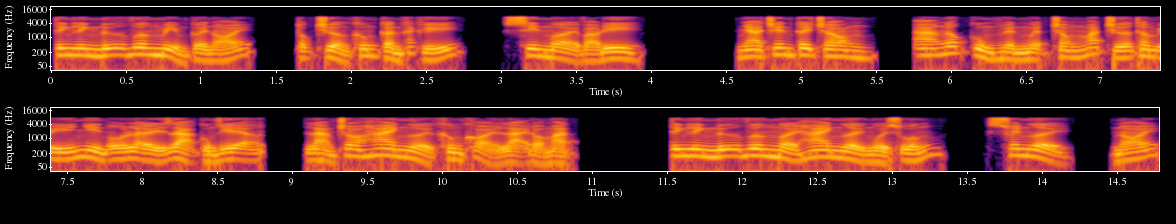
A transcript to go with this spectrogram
Tinh linh nữ vương mỉm cười nói, tộc trưởng không cần khách khí, xin mời vào đi. Nhà trên cây trong, A ngốc cùng huyền nguyệt trong mắt chứa thâm ý nhìn ô lời giả cùng Diệp, làm cho hai người không khỏi lại đỏ mặt. Tinh linh nữ vương mời hai người ngồi xuống, xoay người, nói,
